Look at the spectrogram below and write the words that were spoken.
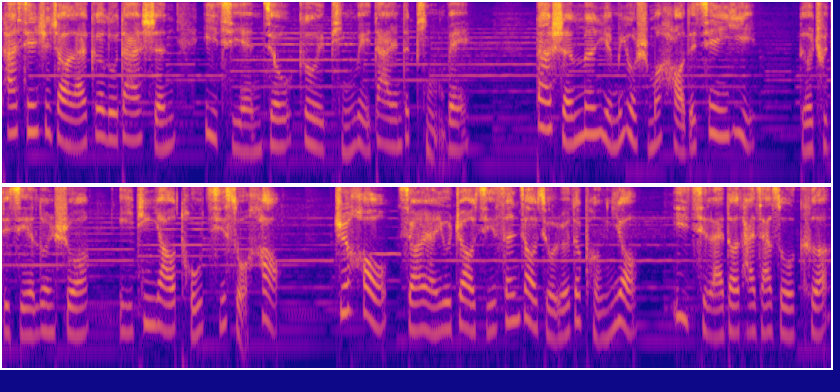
他先是找来各路大神一起研究各位评委大人的品味。大神们也没有什么好的建议，得出的结论说一定要投其所好。之后，小冉又召集三教九流的朋友一起来到他家做客，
